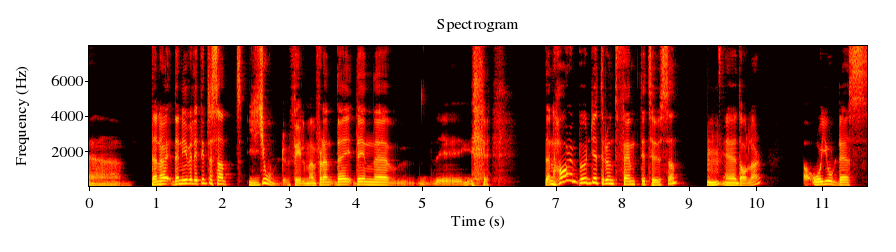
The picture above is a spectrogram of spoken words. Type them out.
Eh, den, har, den är ju väldigt intressant gjord, filmen, för den, den, den, eh, den har en budget runt 50 000 Mm. eh, dollar och gjordes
